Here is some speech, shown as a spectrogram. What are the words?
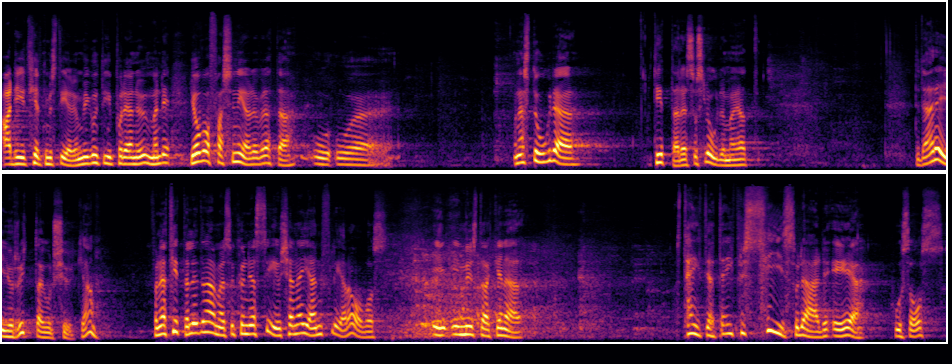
ja, det är ett helt mysterium, vi går inte in på det nu. Men det, jag var fascinerad över detta. Och, och, eh, och när jag stod där och tittade så slog det mig att det där är ju Ryttargårdskyrkan. För när jag tittade lite närmare så kunde jag se och känna igen flera av oss i, i myrstacken där. Så tänkte jag att det är precis så där det är hos oss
